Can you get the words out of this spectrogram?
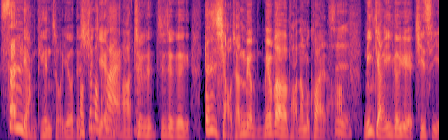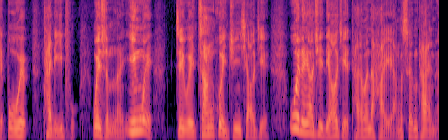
三两天左右的时间啊。这个这这个，但是小船没有没有办法跑那么快了啊。你讲一个月，其实也不会太离谱。为什么呢？因为这位张慧君小姐为了要去了解台湾的海洋生态呢，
